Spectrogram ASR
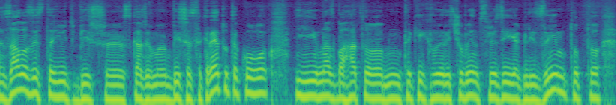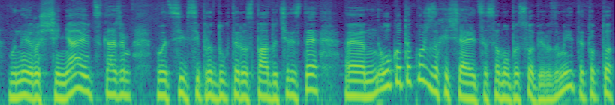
залози стають більш, е, скажімо, більше секрету такого. І в нас багато таких речовин в сльозі, як лізим, тобто вони розчиняють, скажімо, оці всі продукти розпаду. Через те е, око також захищається само по собі, розумієте? Тобто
